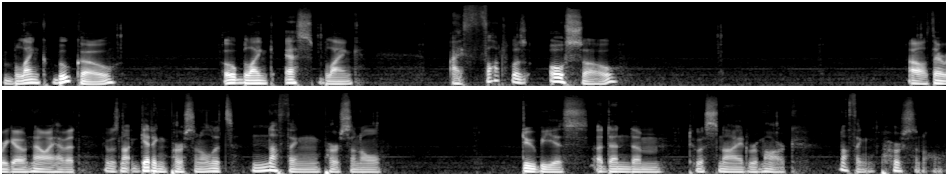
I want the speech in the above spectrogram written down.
blank buco, O blank S blank, I thought was oso. Oh, there we go, now I have it. It was not getting personal, it's nothing personal. Dubious addendum to a snide remark. Nothing personal.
